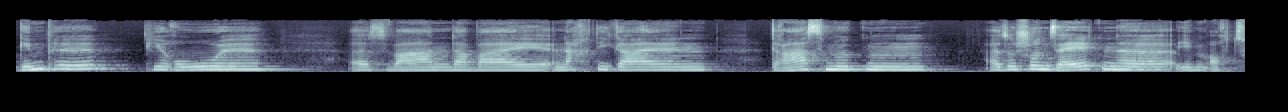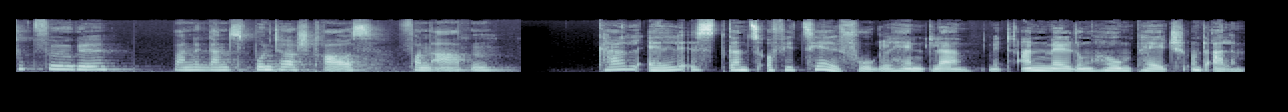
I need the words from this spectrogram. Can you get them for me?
Gimpel, Pirol. Es waren dabei Nachtigallen, Grasmücken, also schon seltene, eben auch Zugvögel. War ein ganz bunter Strauß von Arten. Karl L. ist ganz offiziell Vogelhändler mit Anmeldung, Homepage und allem.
